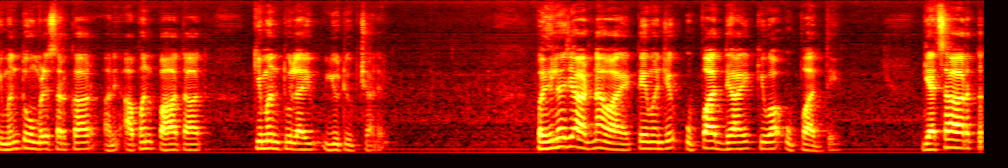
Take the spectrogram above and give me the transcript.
किमंतू उंबळे सरकार आणि आपण पाहत आहात किमंतू लाईव्ह यूट्यूब चॅनल पहिलं जे आडनाव आहे ते म्हणजे उपाध्याय किंवा उपाध्ये. याचा अर्थ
